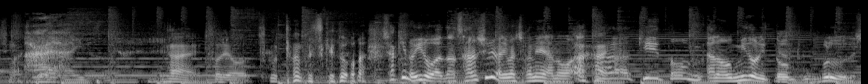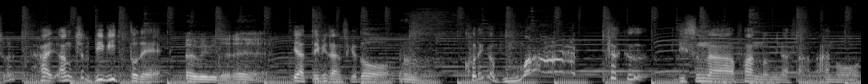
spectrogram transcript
しまして、はいはい、いいですね。はい、それを作ったんですけど、まあ、鮭の色はな3種類ありましたかね。あの、あ赤系と、あの、緑とブルーでしたね。はい、あのちょっとビビットでやってみたんですけど、えうん。これが全くリスナー、ファンの皆さん、あの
